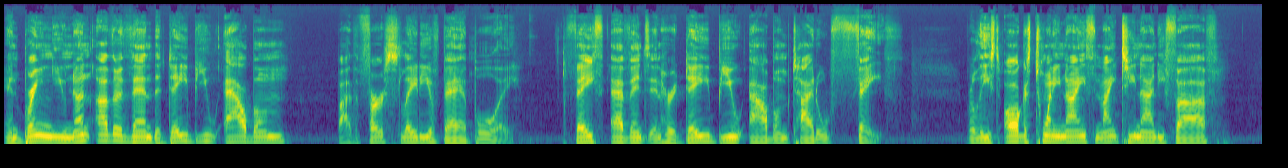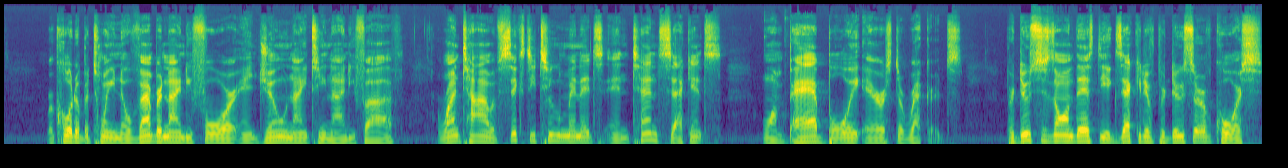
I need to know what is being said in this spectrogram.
and bringing you none other than the debut album by the First Lady of Bad Boy, Faith Evans, in her debut album titled Faith. Released August 29th, 1995. Recorded between November 94 and June 1995 runtime of 62 minutes and 10 seconds on Bad Boy Arista Records. Producers on this, the executive producer, of course,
